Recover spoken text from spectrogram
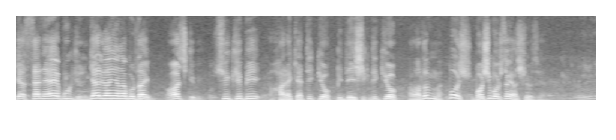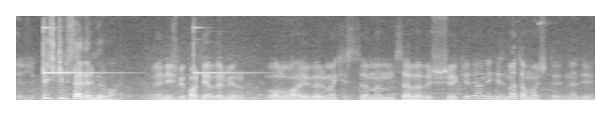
gel seneye bugün gel ben yana buradayım ağaç gibi. Çünkü bir hareketlik yok, bir değişiklik yok anladın mı? Boş, boşu boşuna yaşıyoruz yani. Oyunu verecek. Hiç kimseye vermiyorum abi. Ben hiçbir partiye vermiyorum. Vallahi vermek istememin sebebi şu şekil yani hizmet amaçlı ne diyeyim.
